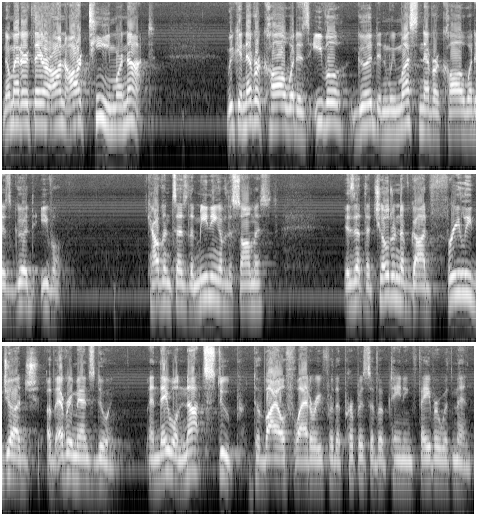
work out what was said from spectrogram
no matter if they are on our team or not. We can never call what is evil good, and we must never call what is good evil. Calvin says the meaning of the psalmist is that the children of God freely judge of every man's doing, and they will not stoop to vile flattery for the purpose of obtaining favor with men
